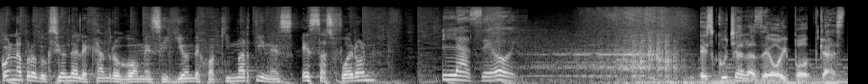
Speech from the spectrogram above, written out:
Con la producción de Alejandro Gómez y guion de Joaquín Martínez, estas fueron Las de hoy. Escucha las de hoy podcast.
